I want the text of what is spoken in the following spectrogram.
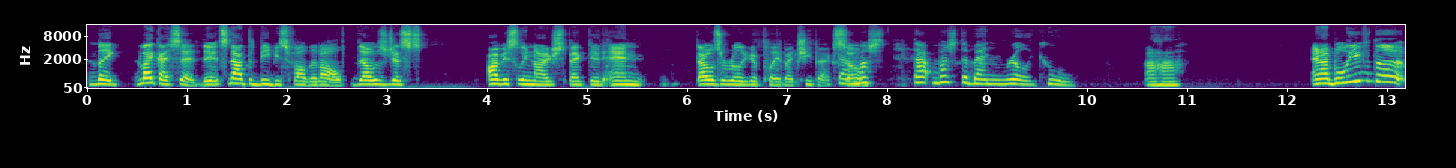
like like I said, it's not the BB's fault at all. That was just obviously not expected, and that was a really good play by Cheapax. That so must that must have been really cool. Uh huh. And I believe the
